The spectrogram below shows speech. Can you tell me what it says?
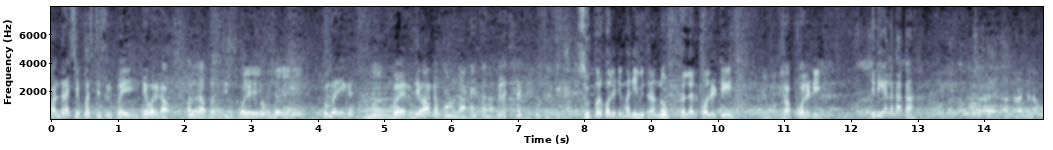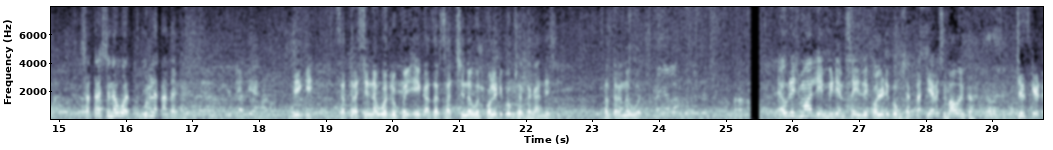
पंधराशे पस्तीस रुपये. देवरगाव. पंधरा पस्तीस. क्वालिटी बघू शकता. कुंभारी का? बरं देवरगाव. टाकायचं ना. सुपर क्वालिटीमध्ये मित्रांनो. कलर क्वालिटी टॉप क्वालिटी किती गेला काका? सतराशे नव्वद सतराशे नव्वद. कुठला कांदा आहे? ठीक आहे. सतराशे नव्वद रुपये एक हजार सातशे नव्वद. क्वालिटी बघू शकता कांद्याची सतरा नव्वद. ॲव्हरेज माल आहे मीडियम साईज आहे. क्वालिटी बघू शकता. तेराशे बावन्न का? चिंचकेट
